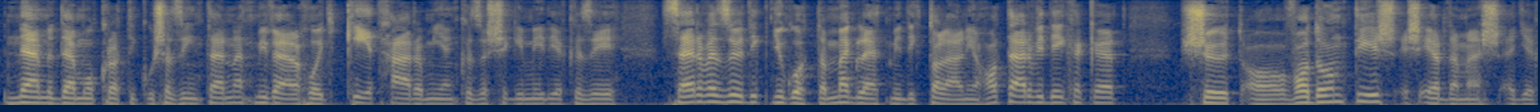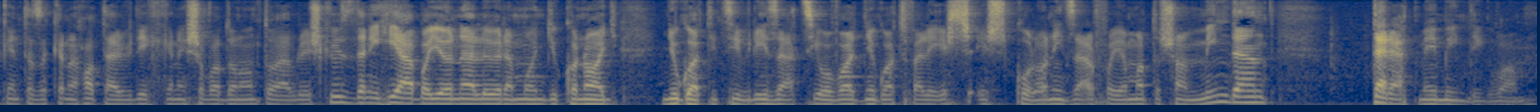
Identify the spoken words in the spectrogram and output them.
nem demokratikus az internet, mivel hogy két-három ilyen közösségi média közé szerveződik, nyugodtan meg lehet mindig találni a határvidékeket, sőt a vadont is, és érdemes egyébként ezeken a határvidékeken és a vadonon továbbra is küzdeni. Hiába jön előre mondjuk a nagy nyugati civilizáció vagy nyugat felé, és, és kolonizál folyamatosan mindent, terep még mindig van.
